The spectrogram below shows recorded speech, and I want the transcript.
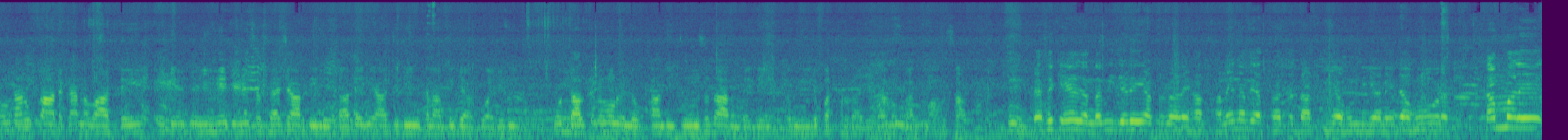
ਉਹਨਾਂ ਨੂੰ ਕਾਟ ਕਰਨ ਵਾਸਤੇ ਇਹ ਜਿਹੇ ਜਿਹੜੇ ਸੱਭਿਆਚਾਰ ਦੀ ਲੋੜ ਆ ਤੇ ਇਹ ਅੱਜ ਦੀ ਇਨਕਲਾਬੀ ਜਾਗੋ ਆ ਜਿਹੜੀ, ਉਹ ਦਲਤ ਹੋਣੇ ਲੋਕਾਂ ਦੀ ਜੂਨ ਸੁਧਾਰਨ ਦੇ ਲਈ ਇੱਕ ਮੀਲ ਪੱਥਰ ਦਾ ਜਿਹੜਾ ਉਹ ਉਹ ਸਾਬਤ ਵੈਸੇ ਕਿਹਾ ਜਾਂਦਾ ਵੀ ਜਿਹੜੇ ਅੱਟਣ ਵਾਲੇ ਹੱਥਾਂ ਨੇ, ਇਹਨਾਂ ਦੇ ਹੱਥਾਂ 'ਚ ਦਾਤੀਆਂ ਹੁੰਦੀਆਂ ਨੇ ਜਾਂ ਹੋਰ ਕੰਮ ਵਾਲੇ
